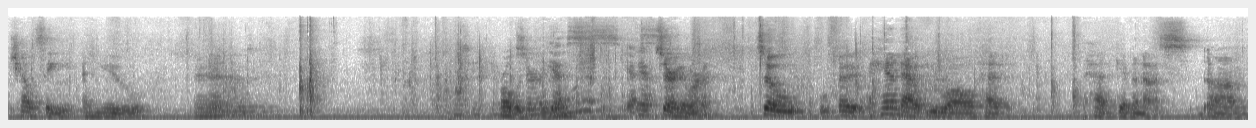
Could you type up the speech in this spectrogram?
Chelsea and you and. Probably. Sarah, you Yes. were on it? Yes. Sarah, you weren't. So a handout you all had, had given us, um,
